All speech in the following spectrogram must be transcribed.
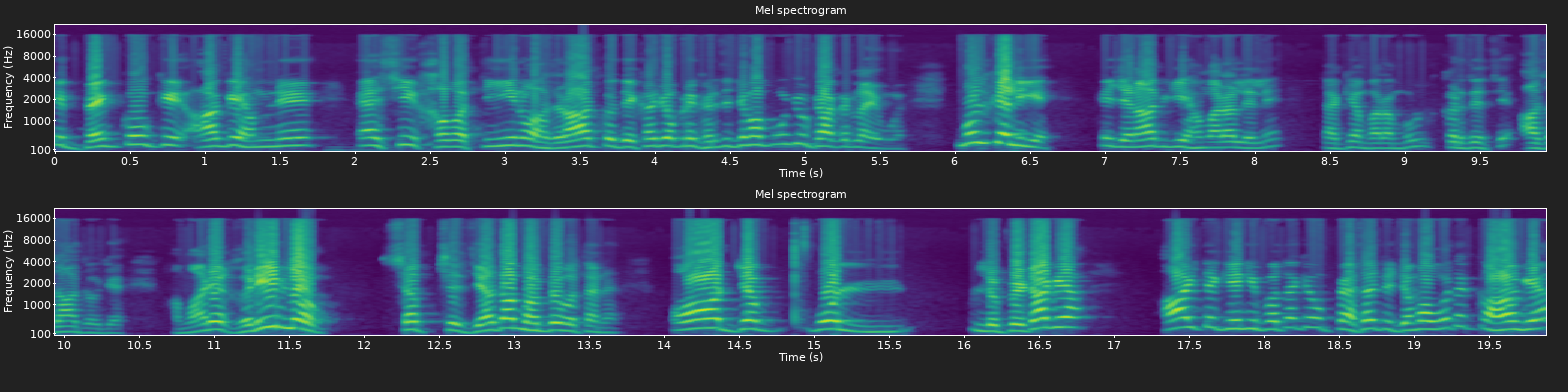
कि बैंकों के आगे हमने ऐसी खवतिन और हजरात को देखा जो अपने घर से जमा पूंजी उठाकर लाए हुए हैं। मुल्क के लिए कि जनाब ये हमारा ले लें ताकि हमारा मुल्क कर्जे से आज़ाद हो जाए। हमारे गरीब लोग सबसे ज़्यादा महब वतन है। और जब वो लपेटा गया आज तक ये नहीं पता कि वो पैसा जो जमा हुआ था कहाँ गया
